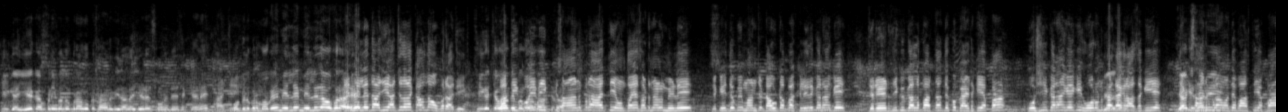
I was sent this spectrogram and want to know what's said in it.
ਠੀਕ ਹੈ ਇਹ ਕੰਪਨੀ ਵੱਲੋਂ ਭਰਾਵੋ ਕਿਸਾਨ ਵੀਰਾਂ ਲਈ ਜਿਹੜੇ ਸੋਨੇ ਦੇ ਸਿੱਕੇ ਨੇ। ਉਹ ਬਿਲਕੁਲ ਮੌਕੇ ਮੇਲੇ ਮੇਲੇ ਦਾ ਆਫਰ ਆ ਇਹ ਮੇਲੇ ਦਾ ਜੀ ਅੱਜ ਦਾ ਕੱਲ ਦਾ ਆਫਰ ਆ ਜੀ। ਠੀਕ ਹੈ 14 ਤੇ ਬਾਕੀ 15 ਕੋਈ ਵੀ। ਕਿਸਾਨ ਭਰਾ ਇੱਥੇ ਆਉਂਦਾ ਹੈ ਸਾਡੇ ਨਾਲ ਮਿਲੇ ਜੇ ਕਿਸੇ ਦੇ ਕੋਈ ਮਨ 'ਚ ਡਾਊਟ ਆਪਾਂ ਕਲੀਅਰ ਕਰਾਂਗੇ ਜੇ ਰੇਟ ਦੀ ਕੋਈ ਗੱਲਬਾਤ ਆ ਦੇਖੋ ਬੈਠ ਕੇ ਆਪਾਂ ਕੋਸ਼ਿਸ਼ ਕਰਾਂਗੇ ਕਿ ਹੋਰ ਉਹਨੂੰ ਫਾਇਦਾ ਕਰਾ ਸਕੀਏ ਜੇ ਜਾਂ ਕਿਸੇ ਕਿਸਾਨ ਭਰਾਵਾਂ ਦੇ ਵਾਸਤੇ ਆਪਾਂ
